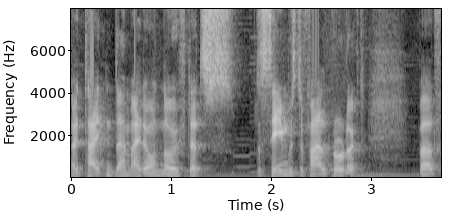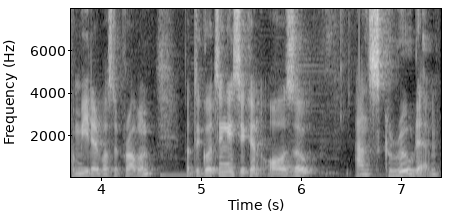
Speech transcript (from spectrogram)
I tightened them. I don't know if that's the same with the final product, but for me that was the problem. But the good thing is you can also unscrew them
